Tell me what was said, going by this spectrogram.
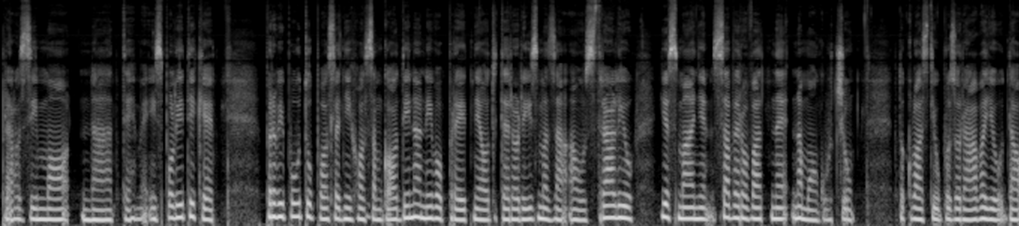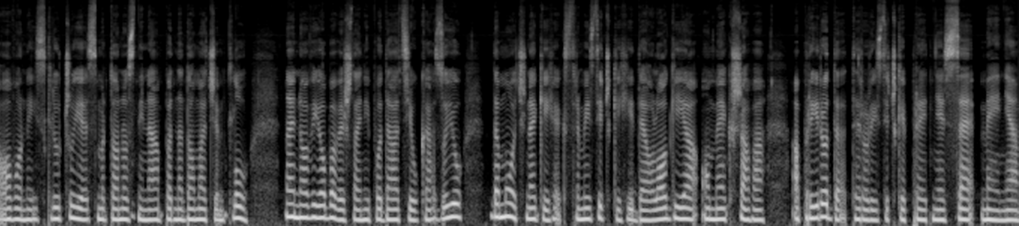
Prelazimo na teme iz politike. Prvi put u posljednjih osam godina nivo pretnje od terorizma za Australiju je smanjen sa verovatne na moguću. Dok vlasti upozoravaju da ovo ne isključuje smrtonosni napad na domaćem tlu, najnoviji obaveštajni podaci ukazuju da moć nekih ekstremističkih ideologija omekšava, a priroda terorističke pretnje se menja.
